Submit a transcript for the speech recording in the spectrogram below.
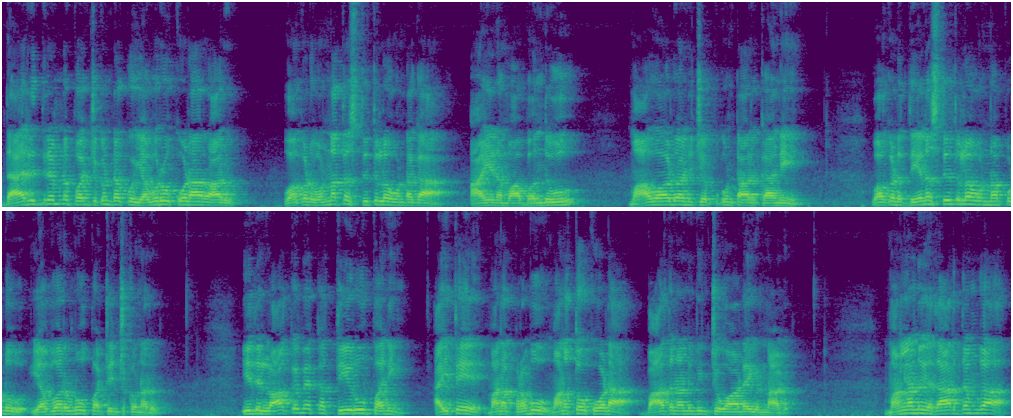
దారిద్ర్యంను పంచుకుంటకు ఎవరూ కూడా రారు. ఒకడు ఉన్నత స్థితిలో ఉండగా ఆయన మా బంధువు మావాడు అని చెప్పుకుంటారు కానీ ఒకడు దీనస్థితిలో ఉన్నప్పుడు ఎవరునూ పట్టించుకున్నారు ఇది లోకం యొక్క తీరు పని. అయితే మన ప్రభు మనతో కూడా బాధను అనిపించేవాడై ఉన్నాడు. మనలను యథార్థంగా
